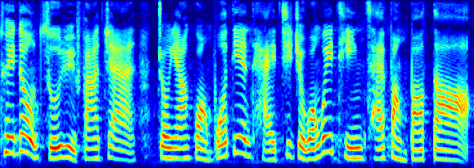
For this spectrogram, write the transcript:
推动族语发展。中央广播电台记者王威婷采访报道。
